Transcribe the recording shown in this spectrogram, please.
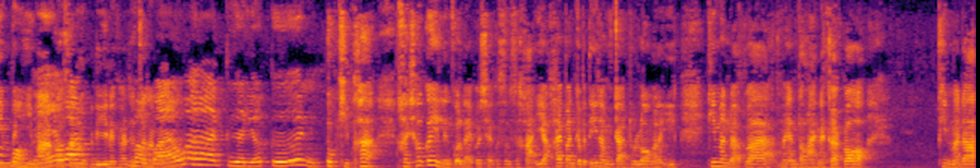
นิ่มเป็นหิมะก็สนุกดีนะคะ ถ้าบอจะกทำแบบว่านั้นว่าเกลือเยอะเกินจบคลิปค่ะ ใครชอบก็อย่าลืมกดไลค์กดแชร์กด subscribe อยากให้ปันกับปาร์ตี้ทำการทดลองอะไรอีก ที่มันแบบว่าไม่อันตรายนะคะ ก็พิมพ์มาได้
